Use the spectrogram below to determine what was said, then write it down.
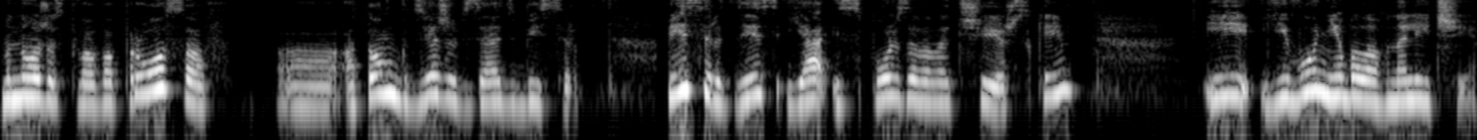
множество вопросов э, о том, где же взять бисер. Бисер здесь я использовала чешский, и его не было в наличии.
